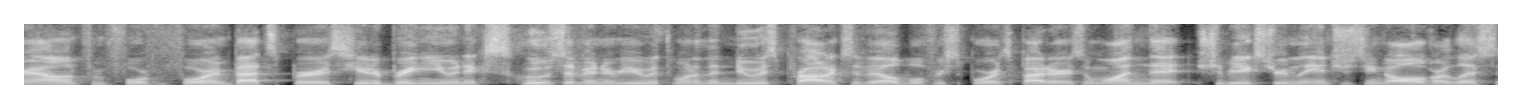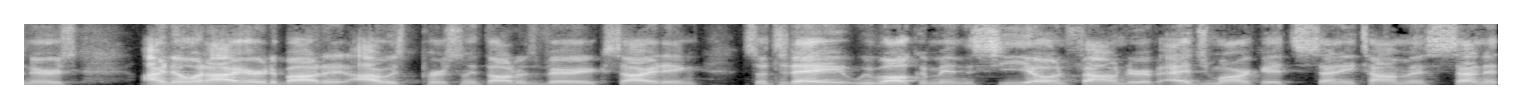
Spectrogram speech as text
Allen from 4 for 4 and BetSperts here to bring you an exclusive interview with one of the newest products available for sports bettors and one that should be extremely interesting to all of our listeners. I know when I heard about it, I was personally thought it was very exciting. So today we welcome in the CEO and founder of Edge Markets, Senny Thomas. Senny,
